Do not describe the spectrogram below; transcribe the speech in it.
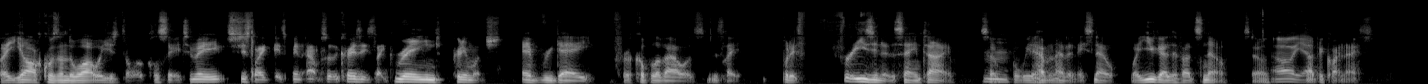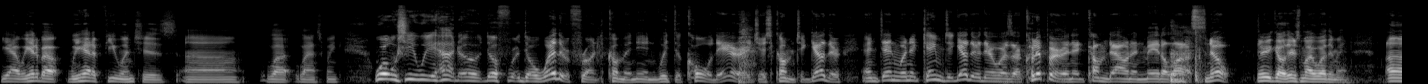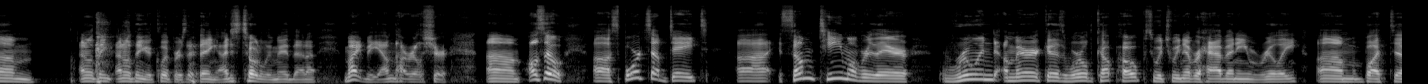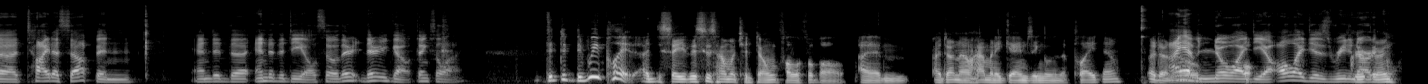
like York was underwater, which is the local city to me. It's just like it's been absolutely crazy. It's like rained pretty much every day for a couple of hours. It's like, but it's freezing at the same time. So, Mm. but we haven't had any snow. Well, you guys have had snow, so Oh yeah. that'd be quite nice. Yeah, we had about we had a few inches uh last week. Well, see, we had uh, the the weather front coming in with the cold air. It just come together, and then when it came together, there was a clipper, and it come down and made a lot of snow. There you go. There's my weatherman. Um, I don't think I don't think a clipper's a thing. I just totally made that up. Might be. I'm not real sure. Um, also, uh, sports update. uh, some team over there ruined America's World Cup hopes, which we never have any really. Um, but uh, tied us up and ended the ended the deal. So there there you go. Thanks a lot. Did, did, did we play it? I'd say this is how much I don't follow football. Um, I don't know how many games England have played now. I don't know. I have no idea. All I did is read an Group article.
